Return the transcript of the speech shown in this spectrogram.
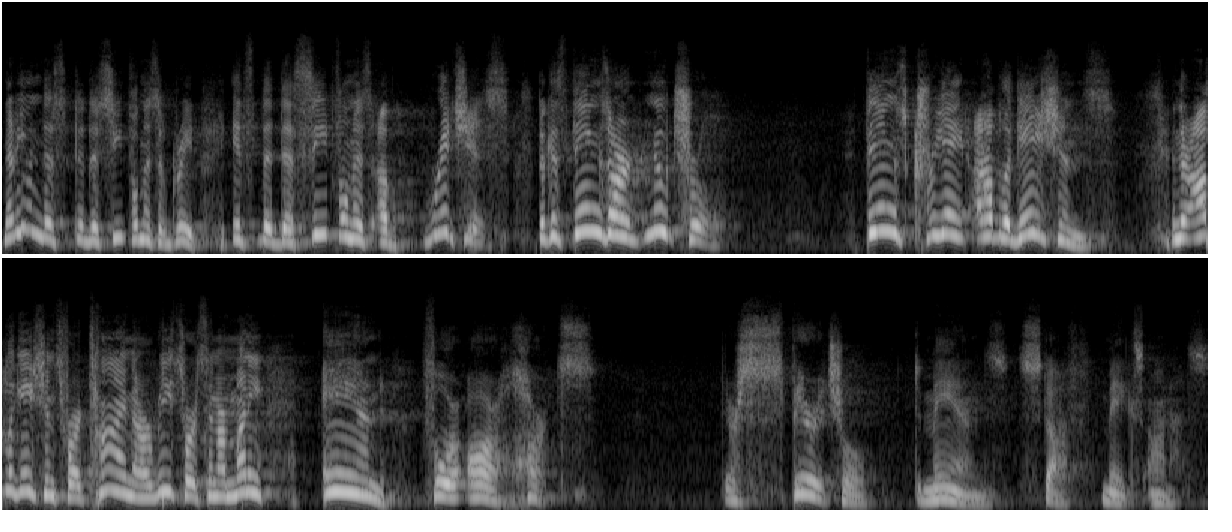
not even the, the deceitfulness of greed. It's the deceitfulness of riches because things aren't neutral. Things create obligations. And they're obligations for our time and our resource and our money and for our hearts. They're spiritual demands stuff makes on us.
